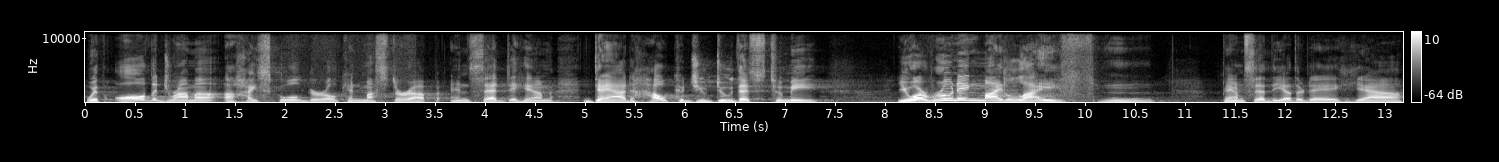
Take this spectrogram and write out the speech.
with all the drama a high school girl can muster up and said to him, Dad, how could you do this to me? You are ruining my life. Hmm? Pam said the other day, Yeah,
